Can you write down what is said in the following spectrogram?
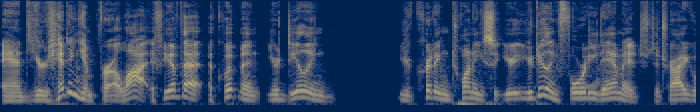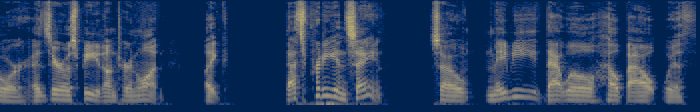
And you're hitting him for a lot. If you have that equipment you're dealing you're critting 20 so you're, you're dealing 40 Yeah. damage to trigor at zero speed on turn one. Like that's pretty insane. So maybe that will help out with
